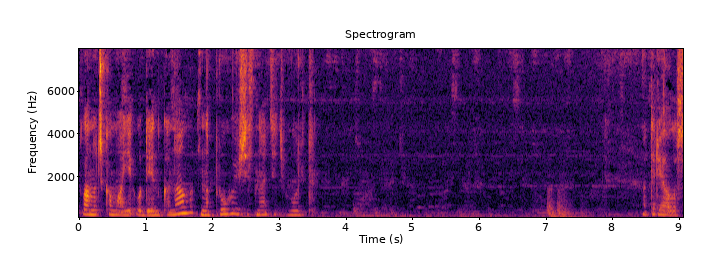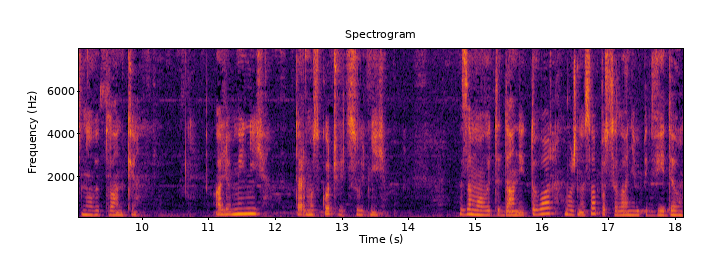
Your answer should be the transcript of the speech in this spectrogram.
Планочка має один канал з напругою 16 вольт. Матеріал основи планки алюміній, термоскотч відсутній. Замовити даний товар можна за посиланням під відео.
